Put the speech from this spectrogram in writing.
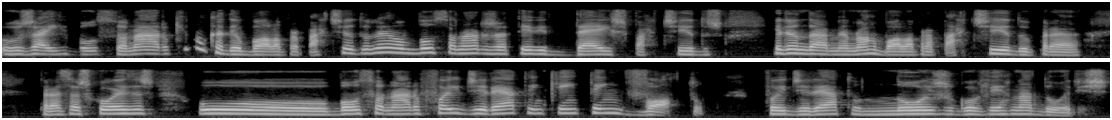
o, Jair Bolsonaro, que nunca deu bola para partido, né? O Bolsonaro já teve 10 partidos, ele não dá a menor bola para partido, para essas coisas. O Bolsonaro foi direto em quem tem voto foi direto nos governadores.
